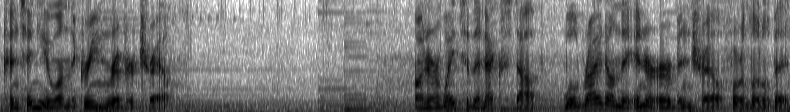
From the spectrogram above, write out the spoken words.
Continue on the Green River Trail. On our way to the next stop, we'll ride on the Interurban Trail for a little bit.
